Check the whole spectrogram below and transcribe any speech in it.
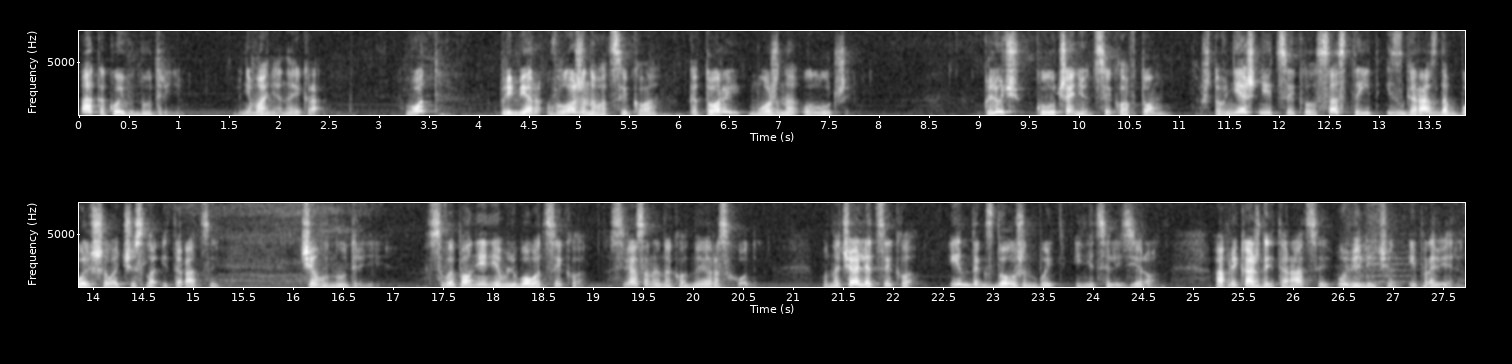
а какой внутренним. Внимание на экран. Вот пример вложенного цикла, который можно улучшить. Ключ к улучшению цикла в том, что внешний цикл состоит из гораздо большего числа итераций, чем внутренний. С выполнением любого цикла связаны накладные расходы. В начале цикла индекс должен быть инициализирован, а при каждой итерации увеличен и проверен.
